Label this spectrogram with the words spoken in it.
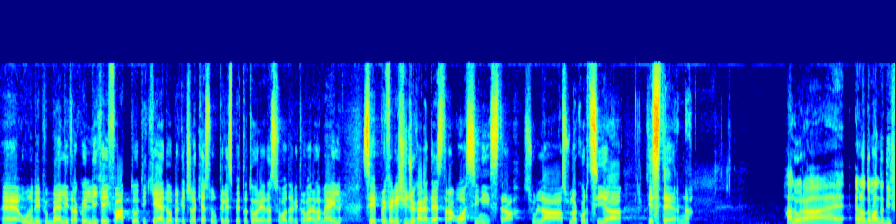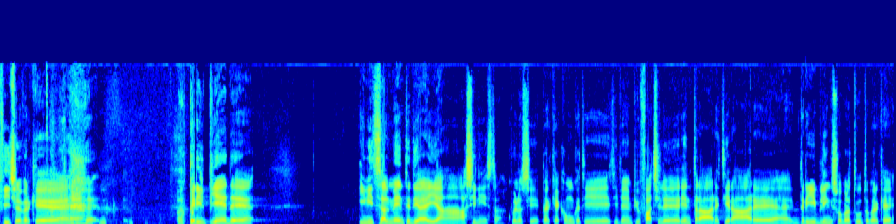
eh, uno dei più belli tra quelli che hai fatto. Ti chiedo, perché ce l'ha chiesto un telespettatore, adesso vado a ritrovare la mail, se preferisci giocare a destra o a sinistra sulla, sulla corsia esterna. Allora, è una domanda difficile perché per il piede inizialmente direi a, a, sinistra, quello sì, perché comunque ti, ti, viene più facile rientrare, tirare, eh, dribbling soprattutto perché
